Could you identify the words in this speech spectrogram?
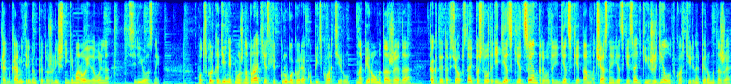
как бы кормить ребенка это уже лишний геморрой и довольно серьезный. Вот сколько денег можно брать, если, грубо говоря, купить квартиру на первом этаже, да, как-то это все обставить, потому что вот эти детские центры, вот эти детские там частные детские садики, их же делают в квартире на первом этаже.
